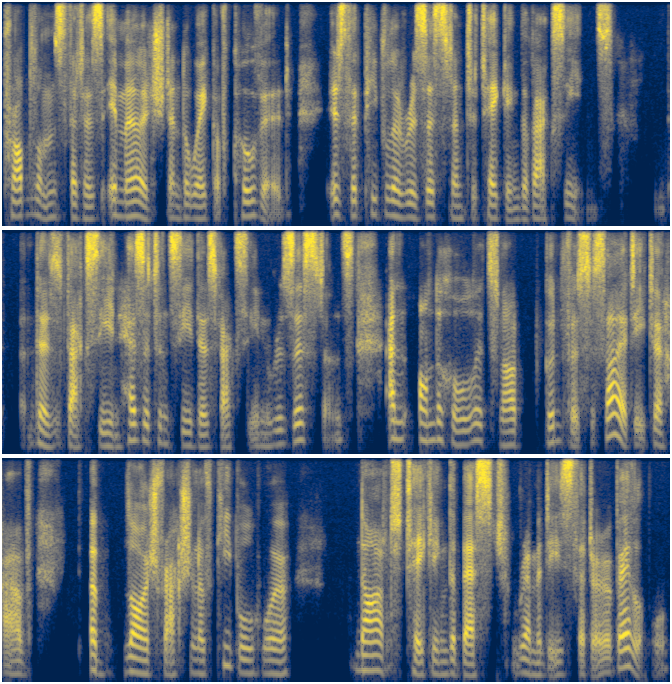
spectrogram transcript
problems that has emerged in the wake of COVID is that people are resistant to taking the vaccines there's vaccine hesitancy, there's vaccine resistance. And on the whole, it's not good for society to have a large fraction of people who are not taking the best remedies that are available.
